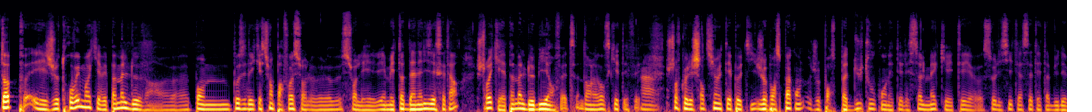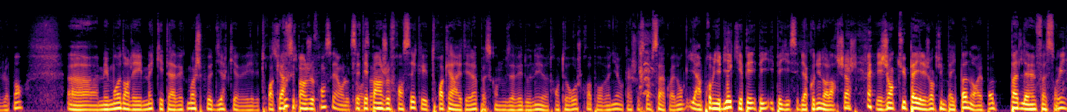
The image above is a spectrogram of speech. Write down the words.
top et je trouvais moi qu'il y avait pas mal de euh, pour me poser des questions parfois sur le sur les, les méthodes d'analyse etc je trouvais qu'il y avait pas mal de biais en fait dans, dans ce qui était fait Ah. je trouve que l'échantillon était petit je pense pas qu'on je pense pas du tout qu'on était les seuls mecs qui a été euh, sollicités à cette étape du développement Euh, mais moi dans les mecs qui étaient avec moi je peux dire qu'il y avait les trois quarts c'est pas un jeu français en l'occurrence. c'était pas un jeu français que les trois quarts étaient là parce qu'on nous avait donné euh, 30 euros je crois pour venir ou quelque chose comme ça quoi donc il y a un premier biais qui est payé, payé- payé. c'est bien connu dans la recherche les gens que tu payes et les gens que tu ne payes pas ne répondent pas de la même façon Oui.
